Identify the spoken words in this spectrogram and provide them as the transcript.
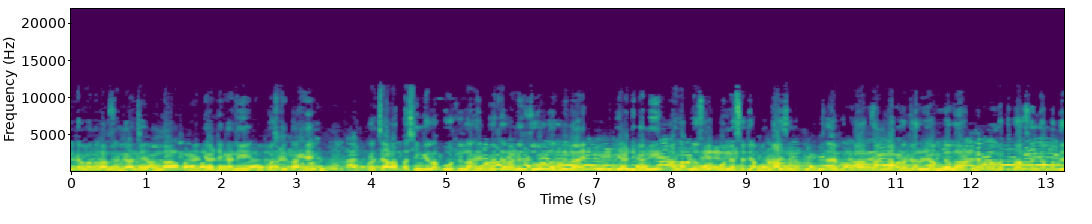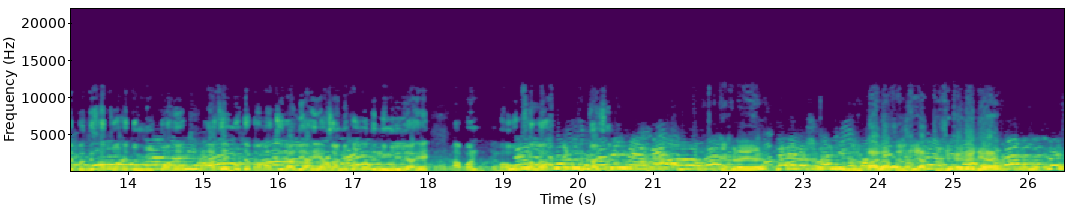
मेहकर मतदारसंघाचे आमदार या ठिकाणी उपस्थित आहे. प्रचार आता शिंगेला पोहोचलेला आहे. प्रचाराने जोर धरलेला आहे. या ठिकाणी आज आपल्यासोबत बोलण्यासाठी आपण काय सांगू? साहेब चांगल्या प्रकारे आपल्याला मतदारसंघामध्ये प्रतिसाद जो आहे तो मिळतो आहे. आजही मोठ्या प्रमाणात जी रॅली आहे या जानेफळमध्ये निघलेली आहे. आपण भाऊक झाला आपण काय सांगा एकीकडे तुम्ही पाहिलं असेल की आजची जी काही रॅली आहे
